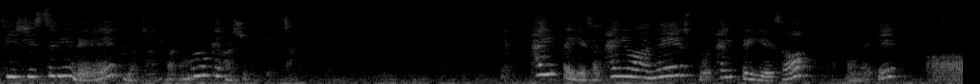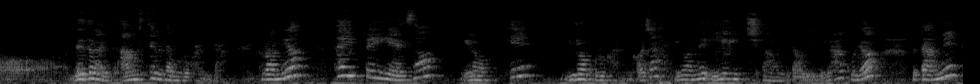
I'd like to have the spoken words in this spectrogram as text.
TC3 내의 여정이거나 뭐 이렇게 갈 수도 있겠죠. 타이베이에서 타이완의 수도 타이베이에서 만약에 어, 네덜란드 암스테르담으로 간다. 그러면 타이베이에서 이렇게 유럽으로 가는 거죠. 이거는 EH 바운드라고 얘기를 하고요. 그 다음에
